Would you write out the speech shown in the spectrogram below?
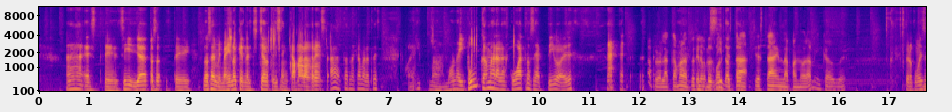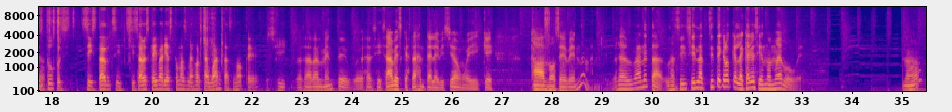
ah, este, sí, ya pasó, este, no sé, me imagino que en el chicharo te dicen cámara 3, ah, está en la cámara 3, güey, mamona, y pum, cámara 4 se activa, eh. Ah, pero la cámara 3 Pero a lo pues mejor sí, sí no está, sí está en la panorámica, güey. Pero como dices ¿No? tú, pues si están, si, si sabes que hay varias tomas, mejor te aguantas, ¿no? Te, sí, o sea, realmente, güey, o sea, si sabes que estás en televisión, güey, y que todo se ve, no mames. O sea, la neta, o sea, sí, sí, la, sí te creo que le cague siendo nuevo, güey. ¿No?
